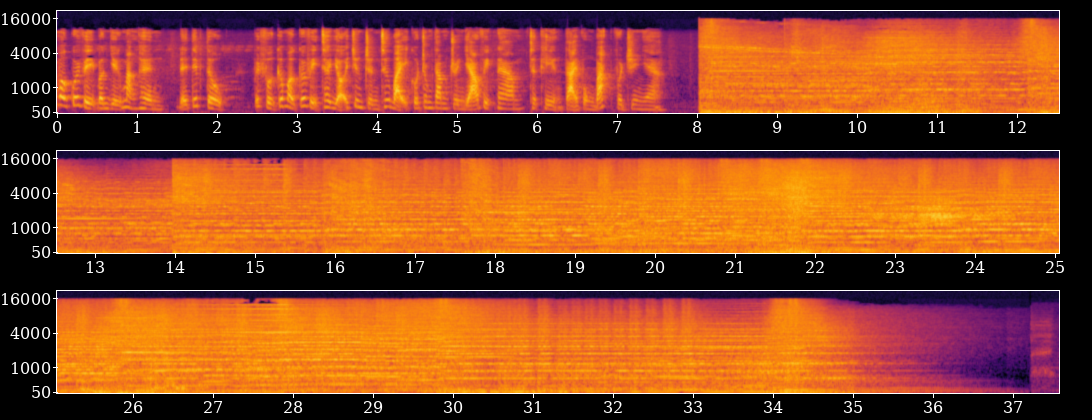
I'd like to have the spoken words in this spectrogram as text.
Cảm ơn quý vị bằng giữ màn hình. Để tiếp tục, Bích Phượng có mời quý vị theo dõi chương trình thứ bảy của Trung tâm Truyền giáo Việt Nam thực hiện tại vùng Bắc Virginia.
